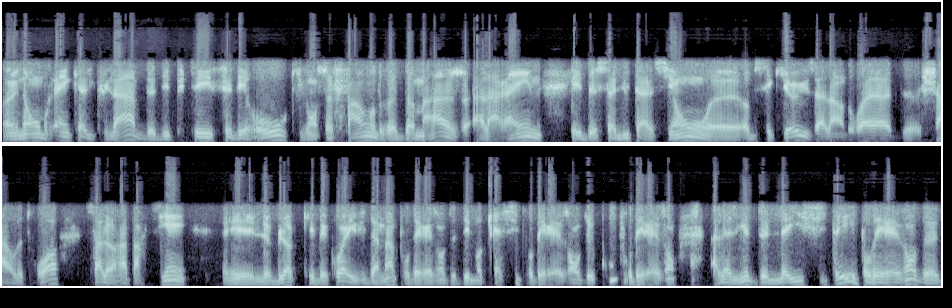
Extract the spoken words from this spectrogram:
un nombre incalculable de députés fédéraux qui vont se fendre d'hommages à la reine et de salutations euh, obséquieuses à l'endroit de Charles III. Ça leur appartient. Et le Bloc québécois, évidemment, pour des raisons de démocratie, pour des raisons de coût, pour des raisons à la limite de laïcité, pour des raisons de,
